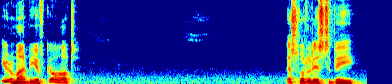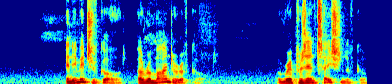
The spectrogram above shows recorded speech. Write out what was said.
You remind me of God. That's what it is to be an image of God, a reminder of God, a representation of God.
